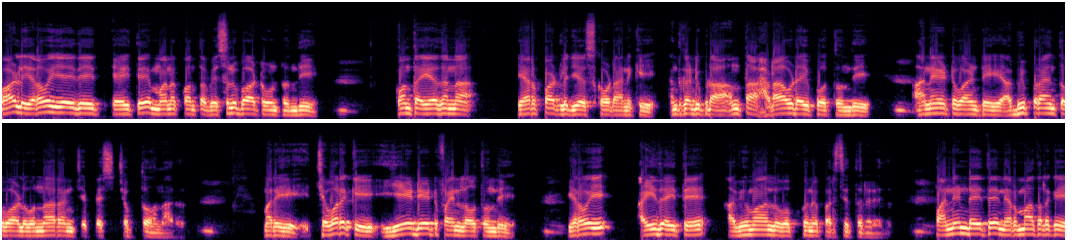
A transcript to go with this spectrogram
వాళ్ళు ఇరవై ఐదు అయితే మనకు కొంత వెసులుబాటు ఉంటుంది. కొంత ఏదన్నా ఏర్పాట్లు చేసుకోవడానికి ఎందుకంటే ఇప్పుడు అంతా హడావుడి అయిపోతుంది ఉమ్, అనేటువంటి అభిప్రాయంతో వాళ్ళు ఉన్నారని చెప్పేసి చెప్తూ ఉన్నారు. మరి చివరికి ఏ డేట్ ఫైనల్ అవుతుంది? ఇరవై ఐదు అయితే అభిమానులు ఒప్పుకునే పరిస్థితులు లేదు. పన్నెండు అయితే నిర్మాతలకి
